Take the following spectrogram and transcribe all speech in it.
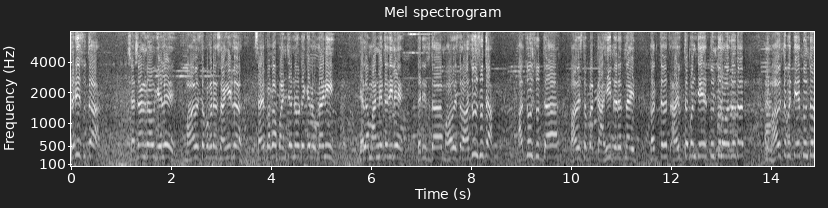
तरी सुद्धा शशांकराव गेले महाव्यवस्थापकाने सांगितलं साहेब बघा पंच्याण्णव टक्के लोकांनी याला मान्यता दिले तरी सुद्धा महाव्यवस्थापक अजून सुद्धा अजून सुद्धा महाव्यवस्थापक काही करत नाहीत. फक्तच आयुक्त पण ते तुंतून वाजवतात आणि महाव्यवस्थापक ते तुंतून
